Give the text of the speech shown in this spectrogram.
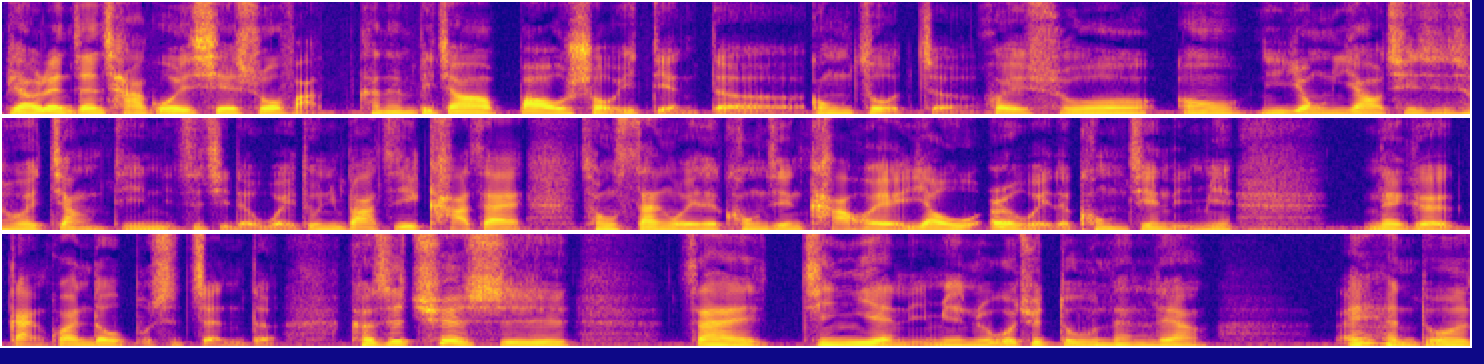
比较认真查过一些说法，可能比较保守一点的工作者会说：“哦，你用药其实是会降低你自己的维度，你把自己卡在从三维的空间卡回药物二维的空间里面，那个感官都不是真的。可是确实，在经验里面，如果去读能量，诶，很多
